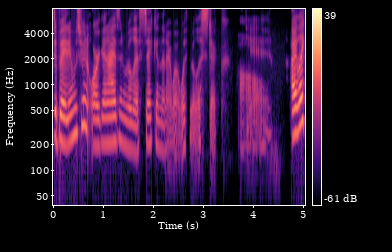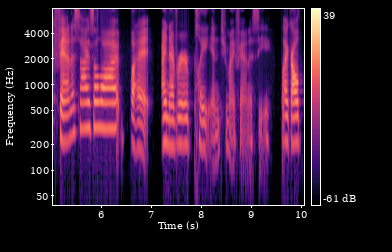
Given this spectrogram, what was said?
debating between organized and realistic and then I went with realistic. Oh. Yeah. I like fantasize a lot, but I never play into my fantasy. Like I'll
